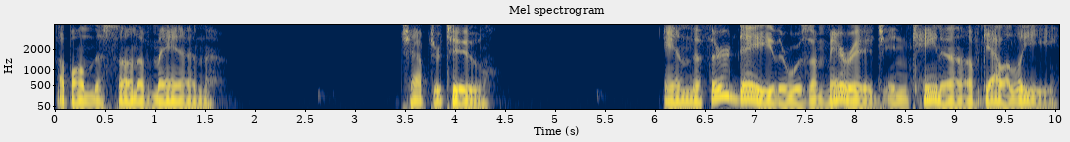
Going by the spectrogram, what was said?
upon the Son of Man. Chapter 2 And the third day there was a marriage in Cana of Galilee,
